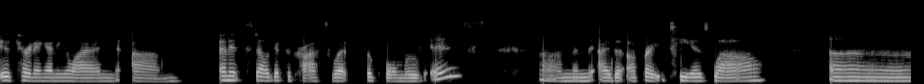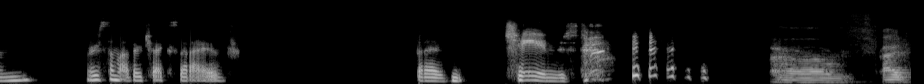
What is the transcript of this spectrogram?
is hurting anyone. Um, and it still gets across what the pole move is. Um, and I the upright T as well. Um, there's some other tricks that I've that I've changed. Um, I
